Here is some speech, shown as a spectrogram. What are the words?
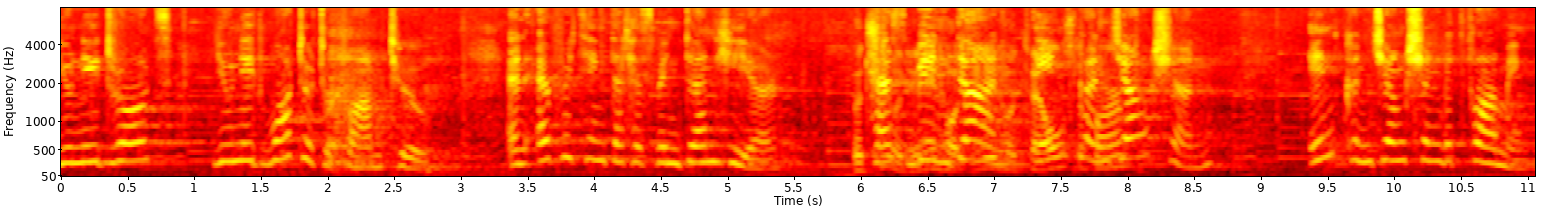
you need roads, you need water to farm too. And everything that has been done here But has need been you done in conjunction in conjunction with farming.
